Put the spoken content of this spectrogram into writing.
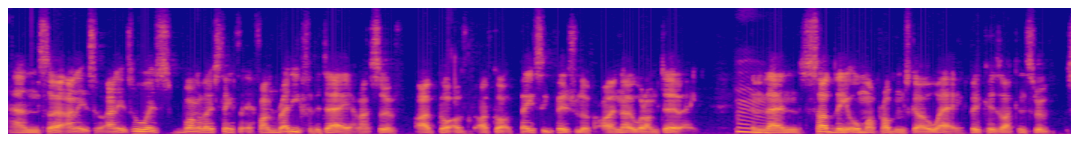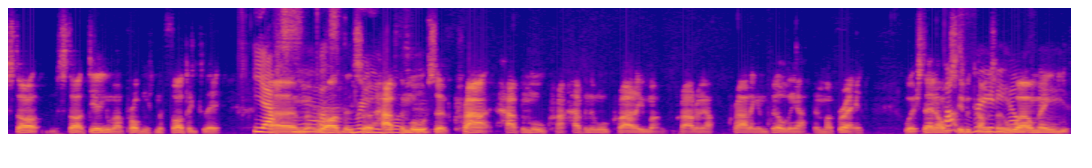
and so and it's and it's always one of those things that if I'm ready for the day and I sort of I've got I've, got a basic visual of I know what I'm doing, Mm. and then suddenly all my problems go away because I can sort of start start dealing with my problems methodically Yes. um, Yeah. rather than That's sort of really have them all sort of crowd, have them all cra- having them all crowding, crowding up, crowding and building up in my brain, which then obviously That's becomes really overwhelming. healthy.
